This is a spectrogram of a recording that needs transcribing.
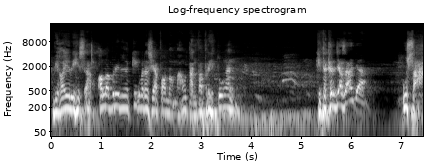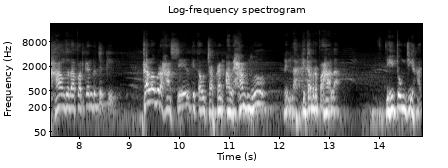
bighairi hisab. Allah beri rezeki kepada siapa Allah mau tanpa perhitungan. Kita kerja saja. Usaha untuk dapatkan rezeki. Kalau berhasil kita ucapkan alhamdulillah. Kita berpahala. Dihitung jihad.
